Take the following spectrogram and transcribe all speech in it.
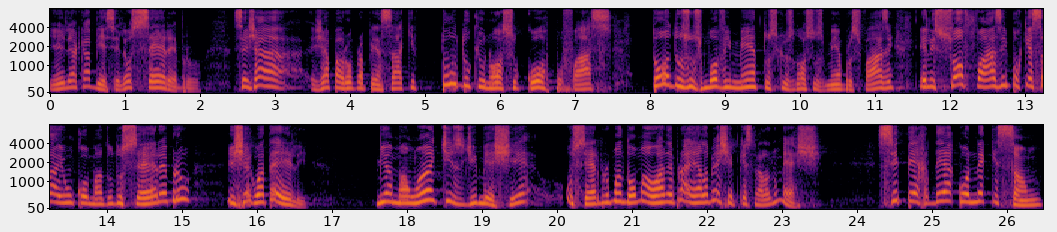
Ele é a cabeça, ele é o cérebro. Você já, já parou para pensar que tudo que o nosso corpo faz, todos os movimentos que os nossos membros fazem, eles só fazem porque saiu um comando do cérebro e chegou até ele. Minha mão, antes de mexer, o cérebro mandou uma ordem para ela mexer, porque senão ela não mexe. Se perder a conexão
